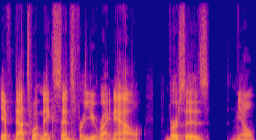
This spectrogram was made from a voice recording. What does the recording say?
if that's what makes sense for you right now versus you know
